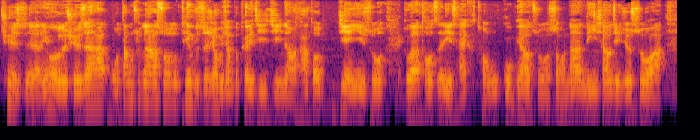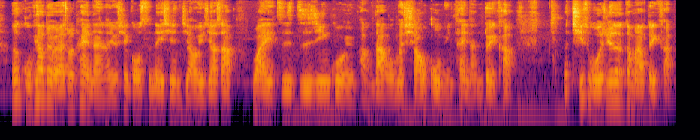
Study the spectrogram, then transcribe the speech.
确实，因为我的学生他，我当初跟他说天府师兄比较不推基金哦，他都建议说，如果要投资理财，从股票着手。那林小姐就说啊，那股票对我来说太难了，有些公司内线交易，加上外资资金过于庞大，我们小股民太难对抗。那其实我觉得干嘛要对抗？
